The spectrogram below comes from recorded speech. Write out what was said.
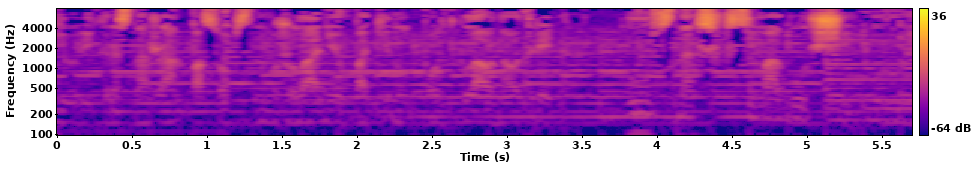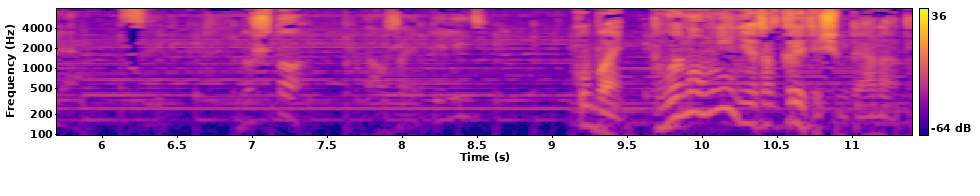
Юрий Красножан по собственному желанию покинул пост главного тренера. Гус наш всемогущий у. Цирк. Ну что, продолжаем пилить? Кубань. По моему мнению, это открытие чемпионата.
